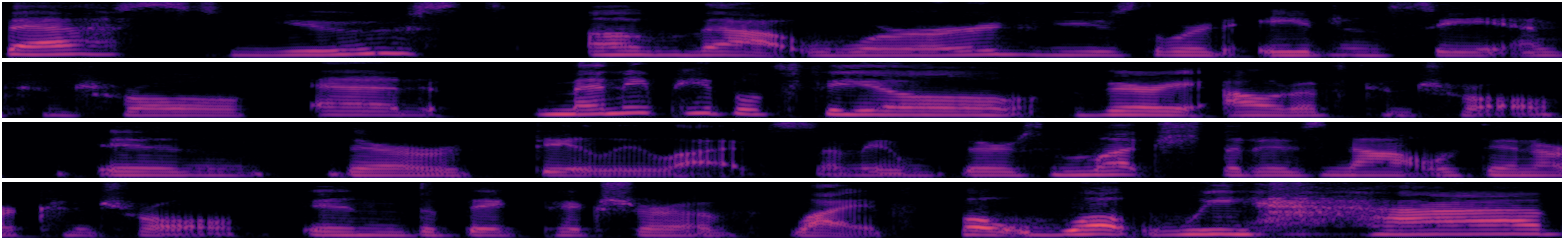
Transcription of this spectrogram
best use of that word, use the word agency and control. And many people feel very out of control in their daily lives. I mean, there's much that is not within our control in the big picture of life. But what we have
